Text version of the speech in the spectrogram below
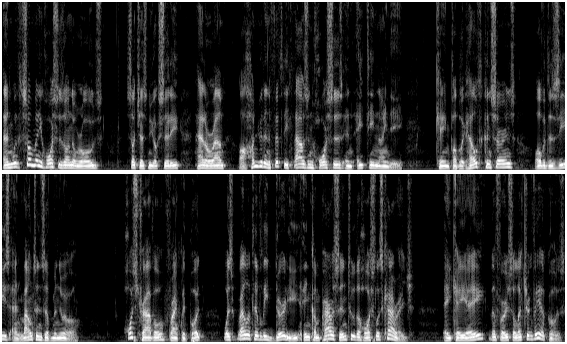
and with so many horses on the roads, such as New York City had around 150,000 horses in 1890, came public health concerns over disease and mountains of manure. Horse travel, frankly put, was relatively dirty in comparison to the horseless carriage, aka the first electric vehicles,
